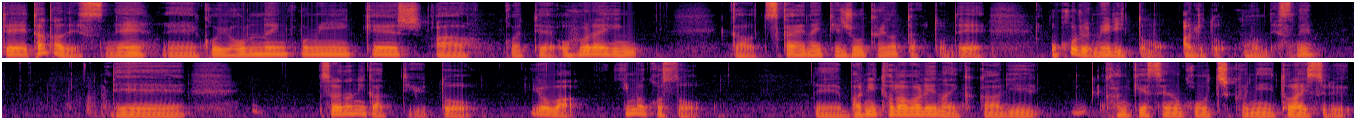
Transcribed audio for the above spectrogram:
でただですね、えー、こういうオンラインコミュニケーションあこうやってオフラインが使えないっていう状況になったことで起こるメリットもあると思うんですね。でそれは何かっていうと要は今こそ、えー、場にとらわれない関わり関係性の構築にトライする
